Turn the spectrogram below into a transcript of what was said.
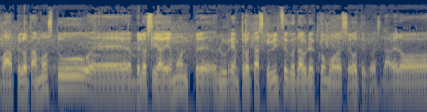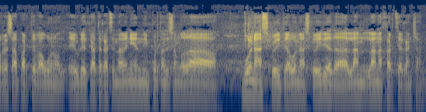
ba, pelota moztu, e, velozidade emon, lurrian pelota asko ibiltzeko eta eurek komodo egoteko, ez? Da, bero horrez aparte, ba, bueno, eurek atakatzen da benien, importante izango da, buena asko egitea, buena asko egitea eta lan, lana jartzea kantxan.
